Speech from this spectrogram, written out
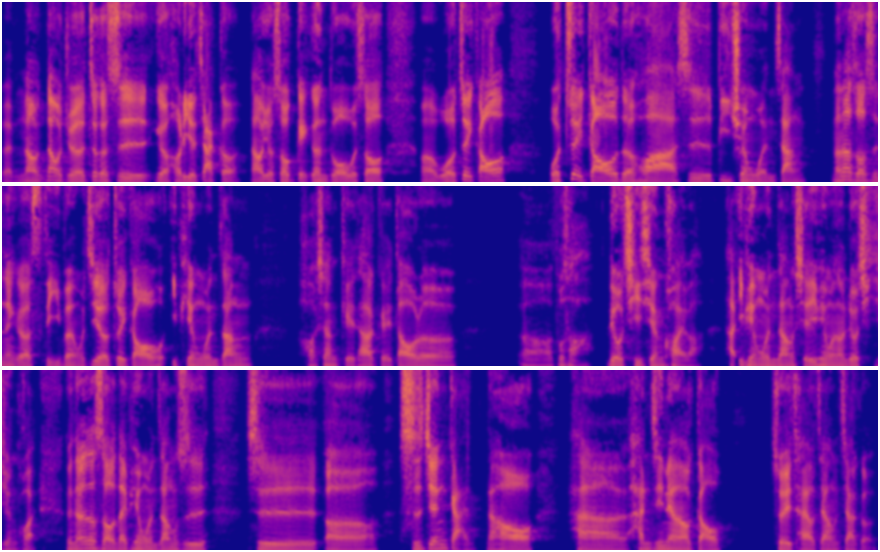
对，那那我觉得这个是一个合理的价格。然后有时候给更多，我说呃我最高。我最高的话是币圈文章，那那时候是那个 Steven，我记得最高一篇文章好像给他给到了呃多少？六七千块吧。他一篇文章写一篇文章六七千块，那那时候那篇文章是是呃时间感，然后含含金量要高，所以才有这样的价格。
